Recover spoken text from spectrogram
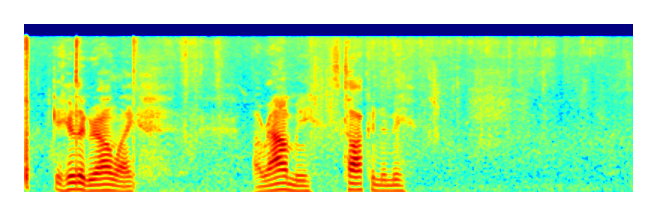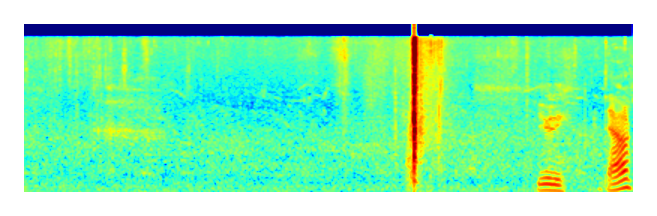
I can hear the ground like around me. It's talking to me. Beauty. Down.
